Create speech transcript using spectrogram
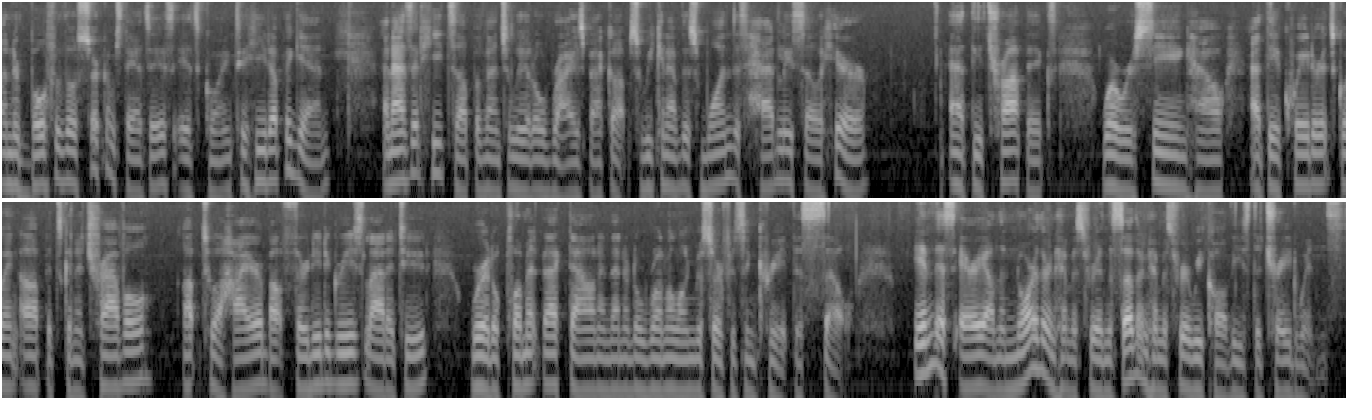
Under both of those circumstances, it's going to heat up again. And as it heats up, eventually it'll rise back up. So we can have this one, this Hadley cell here at the tropics, where we're seeing how at the equator it's going up, it's going to travel up to a higher, about 30 degrees latitude, where it'll plummet back down and then it'll run along the surface and create this cell in this area on the northern hemisphere and the southern hemisphere, we call these the trade winds.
